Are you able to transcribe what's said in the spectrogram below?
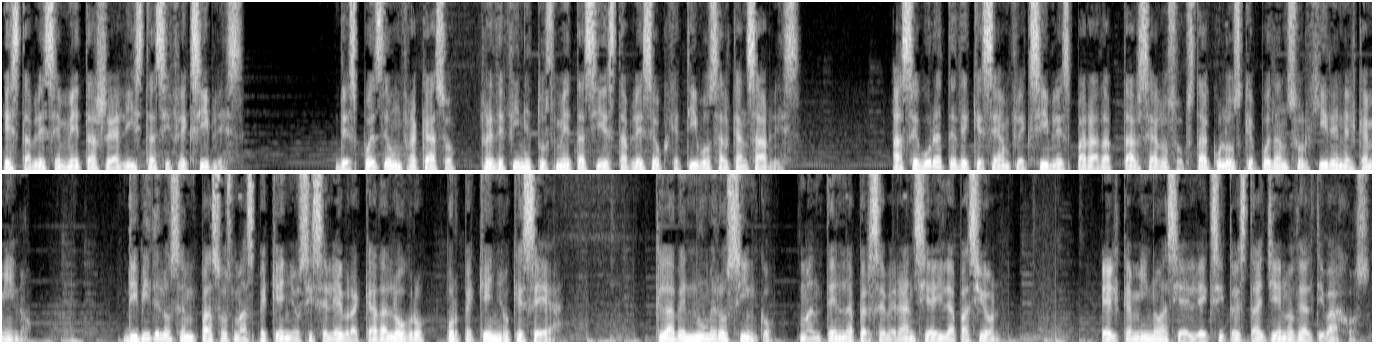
Establece metas realistas y flexibles. Después de un fracaso, redefine tus metas y establece objetivos alcanzables. Asegúrate de que sean flexibles para adaptarse a los obstáculos que puedan surgir en el camino. Divídelos en pasos más pequeños y celebra cada logro, por pequeño que sea. Clave número 5. Mantén la perseverancia y la pasión. El camino hacia el éxito está lleno de altibajos.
